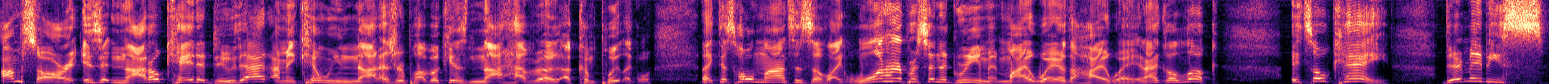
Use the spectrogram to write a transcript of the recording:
I'm sorry. Is it not okay to do that? I mean, can we not, as Republicans, not have a, a complete like, like this whole nonsense of like 100% agreement, my way or the highway? And I go, look, it's okay. There may be sp-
